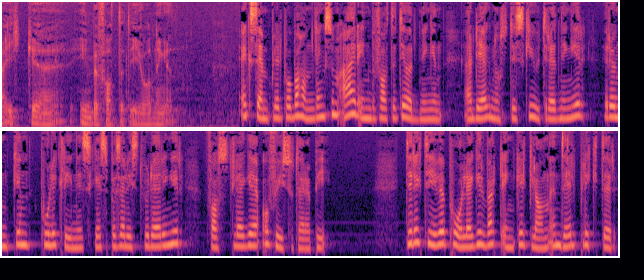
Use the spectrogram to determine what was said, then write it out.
er ikke innbefattet i ordningen. Eksempler på behandling som er innbefattet i ordningen, er diagnostiske utredninger, røntgen, polikliniske spesialistvurderinger, fastlege og fysioterapi. Direktivet pålegger hvert enkelt land en del plikter,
